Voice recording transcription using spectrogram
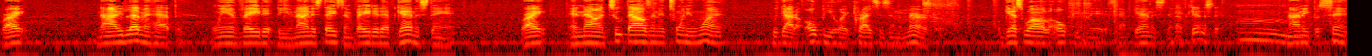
right? 9 11 happened. We invaded, the United States invaded Afghanistan, right? And now in 2021, we got an opioid crisis in America. Well, guess where all the opium is? Afghanistan. Afghanistan. Mm. 90%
